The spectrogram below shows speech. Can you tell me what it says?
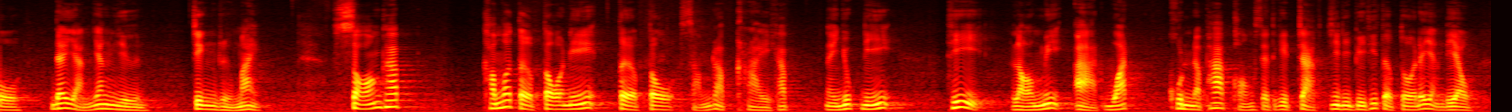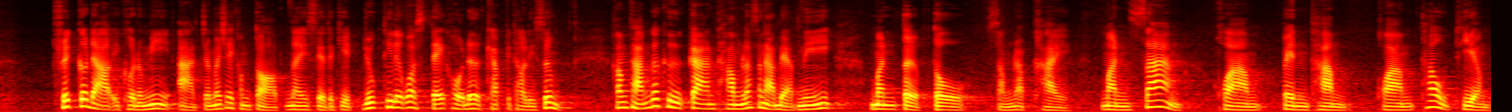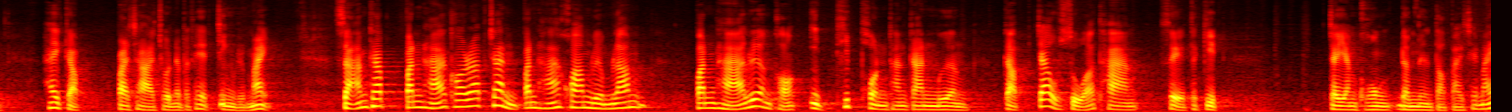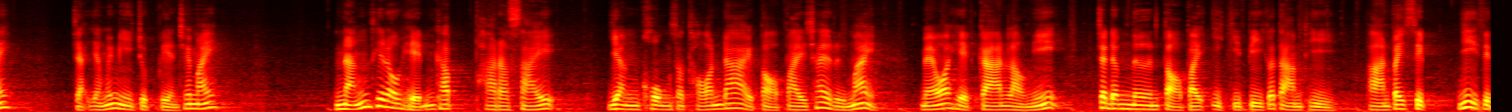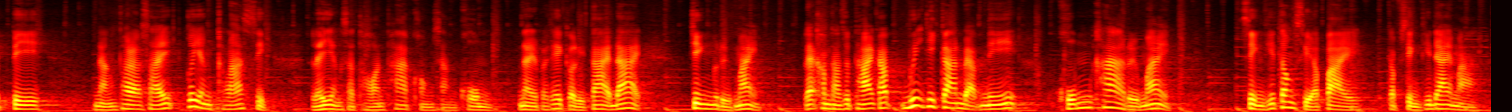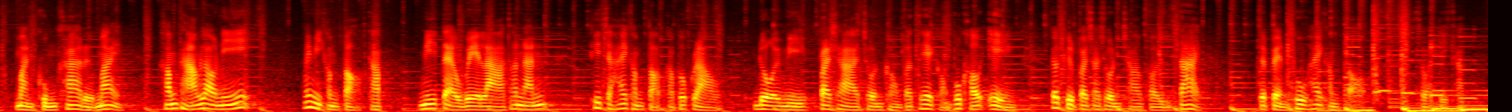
ได้อย่างยั่งยืนจริงหรือไม่ 2. ครับคำว่าเติบโตนี้เติบโตสำหรับใครครับ ในยุคนี้ที่เราไม่อาจวัด คุณภาพของเศรษฐกิจจาก GDP ที่เติบโตได้อย่างเดียว Trickle down economy อาจจะไม่ใช่คำตอบในเศรษฐกิจยุคที่เรียกว่า stakeholder capitalism คำถามก็คือการทำลักษณะแบบนี้ มันเติบโตสำหรับใคร มันสร้างความเป็นธรรม ความเท่าเทียมให้กับประชาชนในประเทศจริงหรือไม่ 3. ครับปัญหาคอร์รัปชันปัญหาความเหลื่อมล้ำปัญหาเรื่องของอิทธิพลทางการเมือง กับเจ้าสัวทาง เศรษฐกิจ จะยังคงดำเนินต่อไปใช่ไหม จะยังไม่มีจุดเปลี่ยนใช่ไหม หนังที่เราเห็นครับพาราไซยังคงสะท้อนได้ต่อไปใช่หรือไม่ แม้ว่าเหตุการณ์เหล่านี้จะดำเนินต่อไปอีกกี่ปีก็ตามที ผ่านไป 10 20 ปี หนังพาราไซก็ยังคลาสสิกและยังสะท้อนภาพของสังคมในประเทศเกาหลีใต้ได้จริงหรือไม่ และคำถามสุดท้ายครับ วิธีการแบบนี้ คุ้มค่าหรือไม่ สิ่งที่ต้องเสียไปกับสิ่งที่ได้มา มันคุ้มค่าหรือไม่คำถามเหล่านี้ไม่มีคำตอบครับ มีแต่เวลาเท่านั้นที่จะให้คำตอบกับพวกเรา โดยมีประชาชนของประเทศของพวกเขาเอง ก็คือประชาชนชาวเกาหลีใต้ จะเป็นผู้ให้คำตอบ สวัสดีครับ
